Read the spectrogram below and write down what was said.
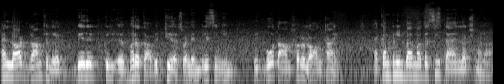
and Lord Ramchandra bathed uh, Bharata with tears while embracing him with both arms for a long time. Accompanied by Mother Sita and Lakshmana,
